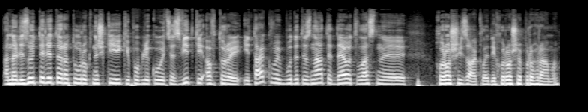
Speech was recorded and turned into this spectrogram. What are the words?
аналізуйте літературу, книжки, які публікуються, звідки автори. І так ви будете знати, де от, власне, хороший заклад і хороша програма.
